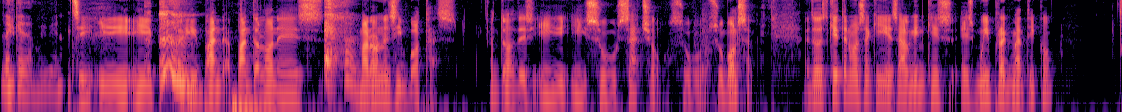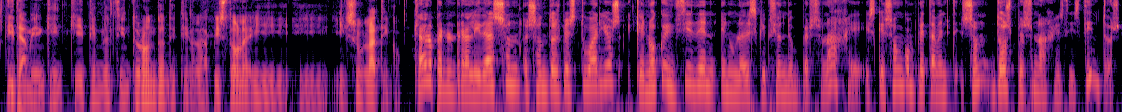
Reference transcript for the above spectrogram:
Le y, queda muy bien. Sí, y, y, y pan, pantalones marrones y botas. Entonces, y, y su satchel, su, su, bolsa. Entonces, ¿qué tenemos aquí? Es alguien que es, es muy pragmático, y también que, que, tiene el cinturón donde tiene la pistola y, y, y, su látigo. Claro, pero en realidad son, son dos vestuarios que no coinciden en una descripción de un personaje. Es que son completamente, son dos personajes distintos.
